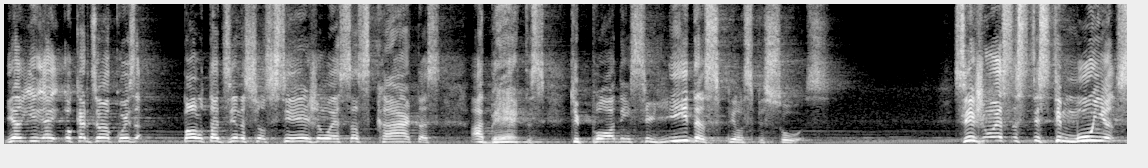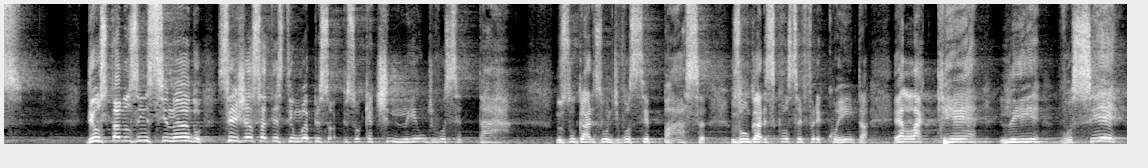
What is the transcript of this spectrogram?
E eu quero dizer uma coisa: Paulo está dizendo assim: ó, sejam essas cartas abertas que podem ser lidas pelas pessoas. Sejam essas testemunhas. Deus está nos ensinando, seja essa testemunha, a pessoa, a pessoa quer te ler onde você está, nos lugares onde você passa, nos lugares que você frequenta, ela quer ler você.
